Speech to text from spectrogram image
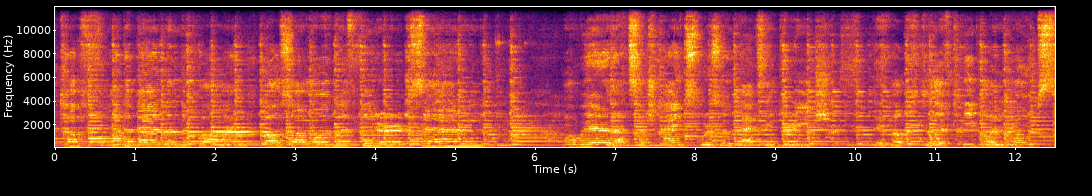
it tough and abandoned the climb, while some would with vigor descend. Were so taxing to reach, they helped to lift people in hopes,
